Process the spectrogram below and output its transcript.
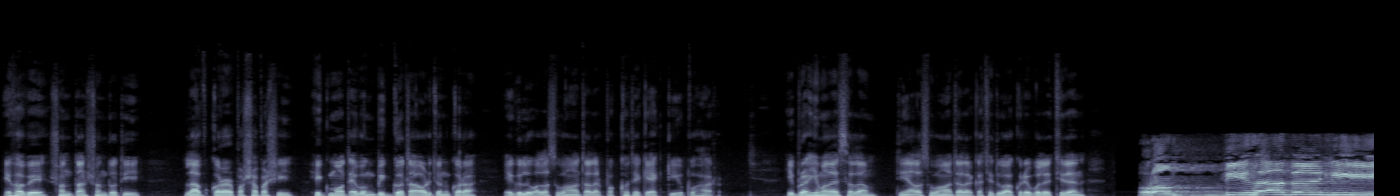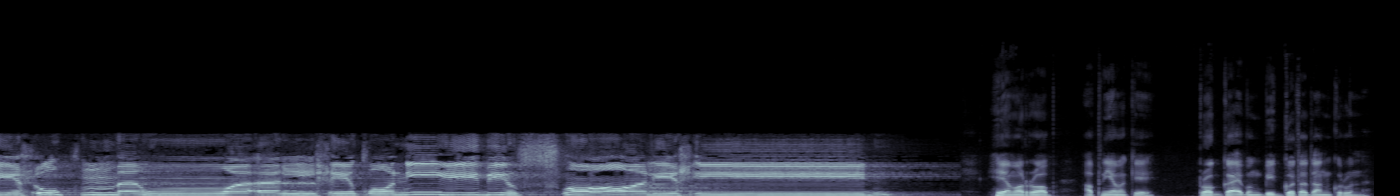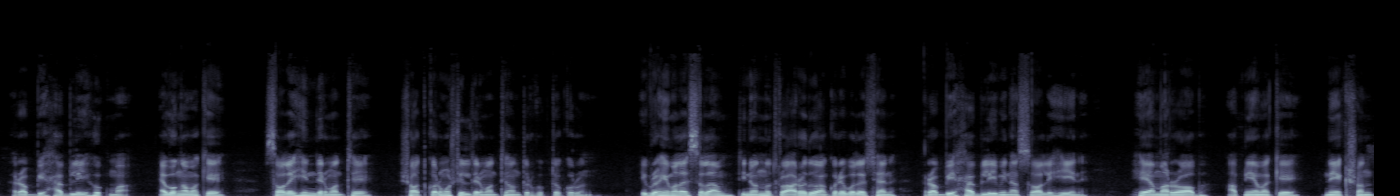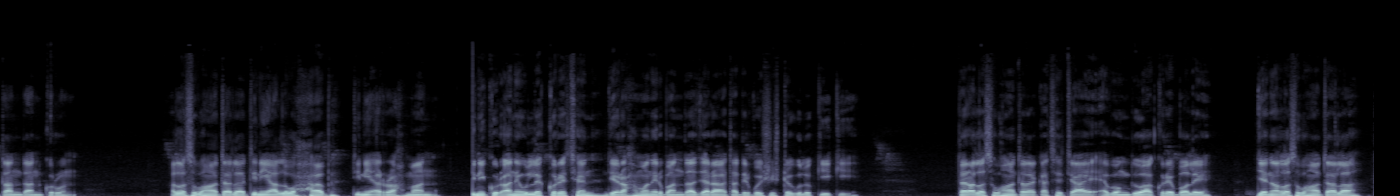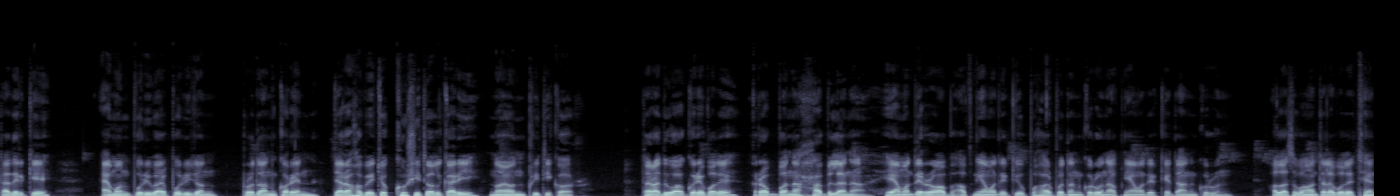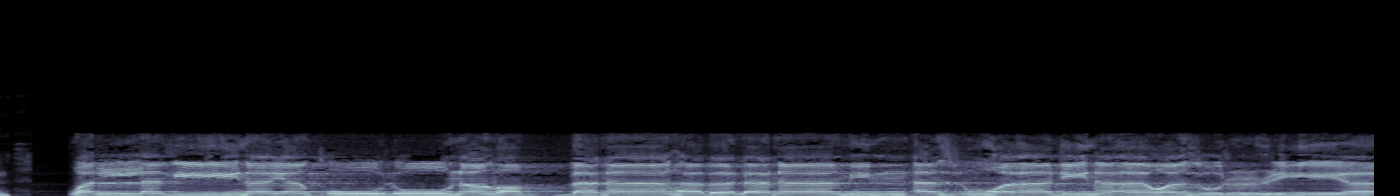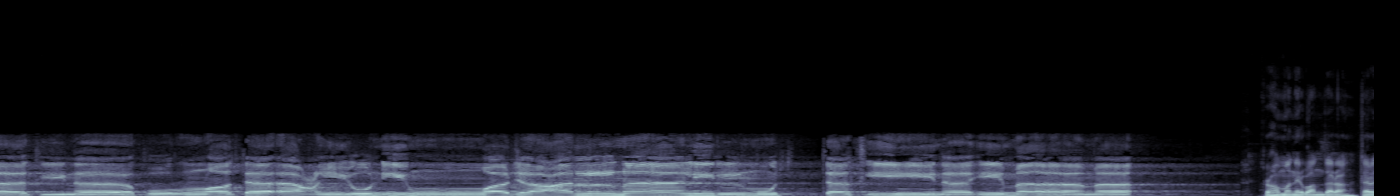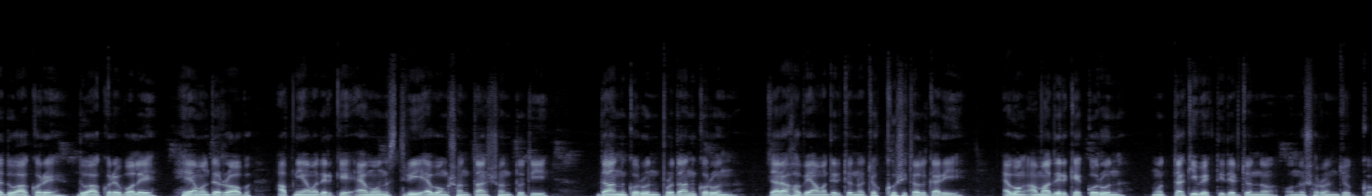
এভাবে সন্তান সন্ততি লাভ করার পাশাপাশি হিকমত এবং বিজ্ঞতা অর্জন করা এগুলো আল্লাহ সুবাহতাল্লার পক্ষ থেকে একটি উপহার ইব্রাহিম আলাইসাল্লাম তিনি আল্লাহ সুবাহতাল্লার কাছে দোয়া করে বলেছিলেন رب هب لي حكما وألحقني بالصالحين হে আমার রব, আপনি আমাকে প্রজ্ঞা এবং বিজ্ঞতা দান করুন। রব্বি হাবলি হুকমা, এবং আমাকে সলেহিনদের মধ্যে সৎ কর্মশীলদের মধ্যে অন্তর্ভুক্ত করুন। ইব্রাহিম আলাইসাল্লাম তিনি অন্যত্র আরও দোয়া করে বলেছেন, রব্বি হাবলি মিনা সলেহীন। হে আমার রব, আপনি আমাকে নেক সন্তান দান করুন। আল্লাহ সুবাহতাল্লাহ তিনি আল ওয়াহাব তিনি আর রহমান তিনি কুরআনে উল্লেখ করেছেন যে রহমানের বান্দা যারা, তাদের বৈশিষ্ট্যগুলো কি কি? তারা আল্লাহ সুবাহতাল্লার কাছে চায় এবং দোয়া করে বলে যেন আল্লাহ সুবাহতাল্লাহ তাদেরকে এমন পরিবার পরিজন প্রদান করেন যারা হবে চক্ষু শীতলকারী নয়ন প্রীতিকর তারা দোয়া করে বলে রব্বানা হাবলানা হে আমাদের রব আপনি আমাদেরকে উপহার প্রদান করুন আপনি আমাদেরকে দান করুন আল্লাহ সুবাহতাল্লাহ বলেছেন والذين يقولون ربنا هب لنا من أزواجنا وذرياتنا قرة أعين واجعلنا للمتقين إماماً রহমানের বান্দারা তারা দোয়া করে দোয়া করে বলে হে আমাদের রব আপনি আমাদেরকে এমন স্ত্রী এবং সন্তান সন্ততি দান করুন প্রদান করুন যারা হবে আমাদের জন্য চক্ষু শীতলকারী এবং আমাদেরকে করুন মোত্তাকি ব্যক্তিদের জন্য অনুসরণযোগ্য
